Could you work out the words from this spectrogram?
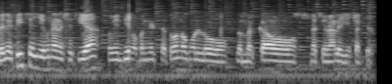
Beneficia y es una necesidad hoy en día para ponerse a tono con los mercados nacionales y extranjeros.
